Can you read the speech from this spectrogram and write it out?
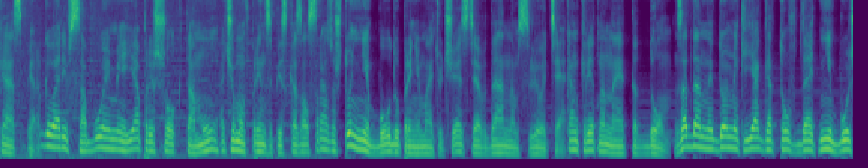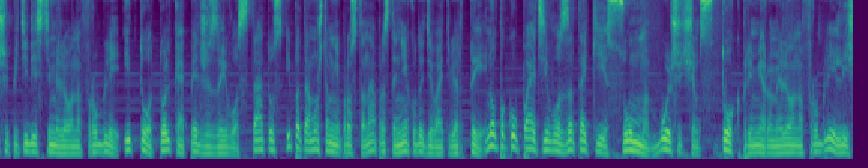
Каспер. Говорив с обоими, я пришел к тому, о чем он в принципе сказал сразу, что не буду принимать участие в данном слете, конкретно на этот дом. За данный домик я готов дать не больше 50 миллионов рублей, и то только опять же за его статус и потому что мне просто-напросто некуда девать верты. Но покупать его за такие суммы, больше чем 100, к примеру, миллионов рублей, лично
